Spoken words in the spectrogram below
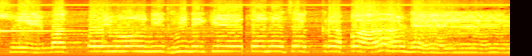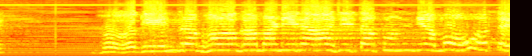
श्रीमत्पयोनिधिनिकेतनचक्रपाणे भोगीन्द्रभोगमणिराजितपुण्यमूर्ते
